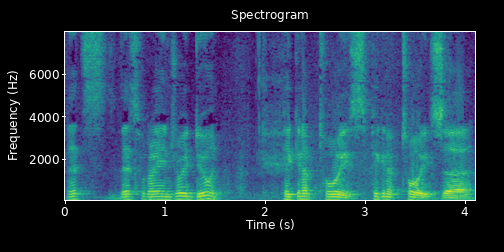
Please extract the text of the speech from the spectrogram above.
that's that's what I enjoyed doing. Picking up toys, picking up toys. Uh,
